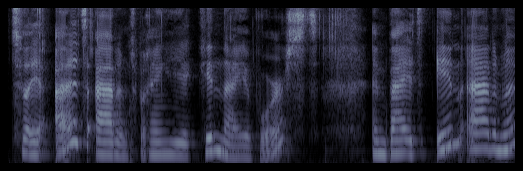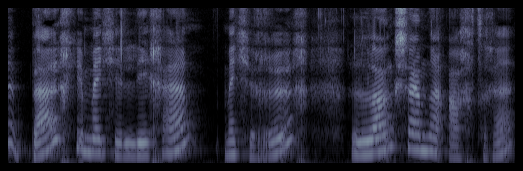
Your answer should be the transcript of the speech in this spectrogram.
terwijl je uitademt breng je je kin naar je borst. En bij het inademen buig je met je lichaam, met je rug, langzaam naar achteren.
